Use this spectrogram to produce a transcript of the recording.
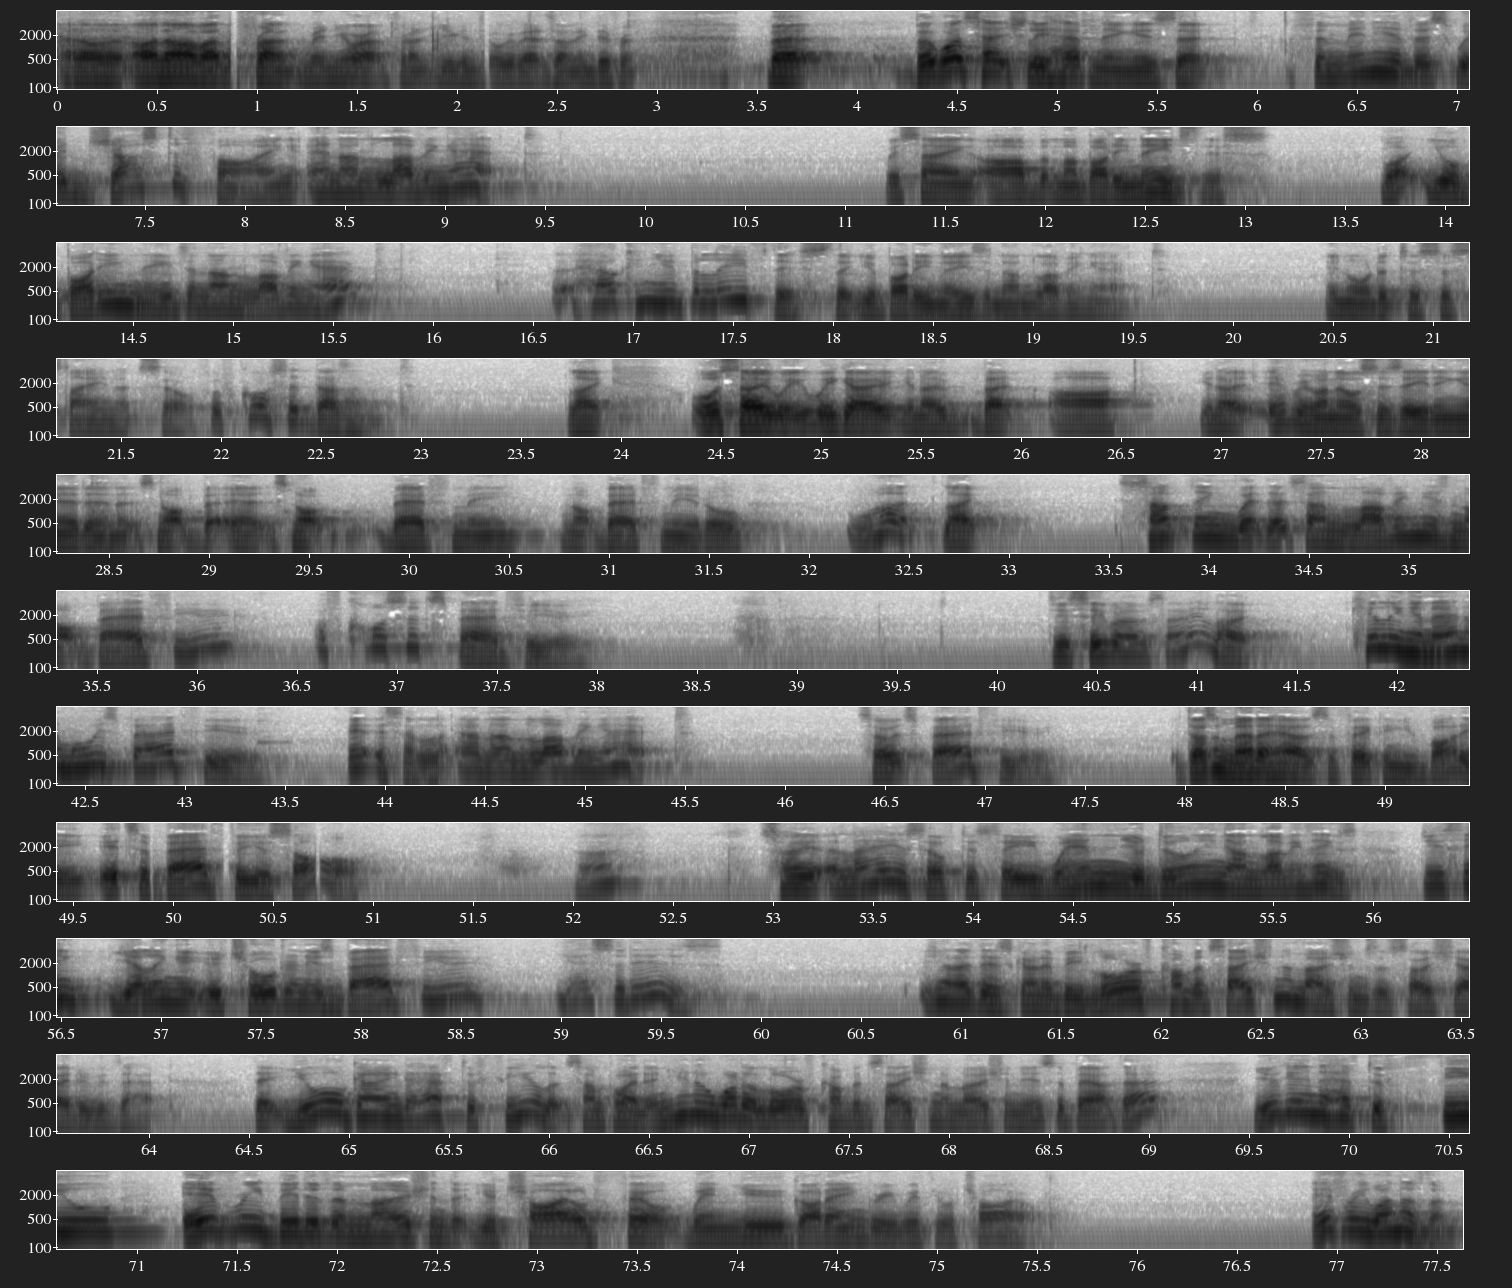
and I, I know I'm the front. When you're up front, you can talk about something different. But, but what's actually happening is that for many of us, we're justifying an unloving act. We're saying, oh, but my body needs this. What? Your body needs an unloving act? How can you believe this, that your body needs an unloving act in order to sustain itself? Of course it doesn't. Like, also, we, we go, you know, but, uh, you know, everyone else is eating it and it's not, ba- it's not bad for me, not bad for me at all. What? Like, something that's unloving is not bad for you? Of course it's bad for you. Do you see what I'm saying? Like, killing an animal is bad for you. It's an unloving act. So it's bad for you. It doesn't matter how it's affecting your body, it's a bad for your soul. Right? So allow yourself to see when you're doing unloving things. Do you think yelling at your children is bad for you? Yes, it is. You know, there's going to be law of compensation emotions associated with that that you're going to have to feel at some point. And you know what a law of compensation emotion is about that? You're going to have to feel every bit of emotion that your child felt when you got angry with your child. Every one of them.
